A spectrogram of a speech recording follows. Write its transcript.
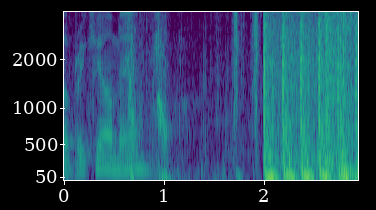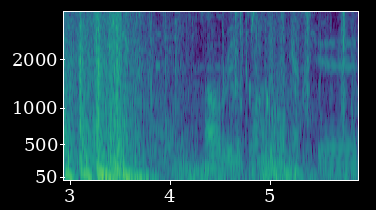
Upper kill, man. I don't read a blind. Just kidding.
